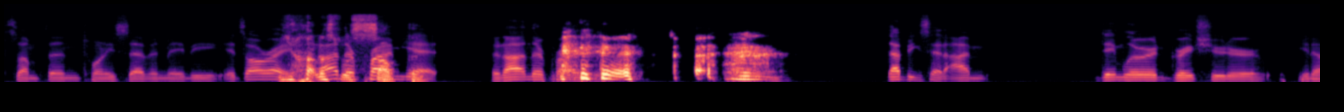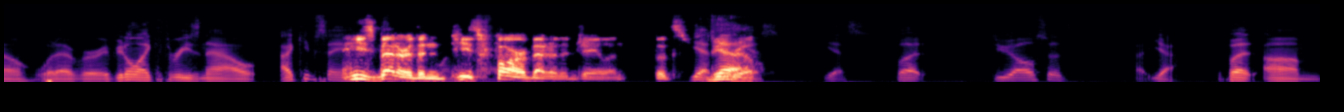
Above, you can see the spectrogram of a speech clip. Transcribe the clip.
something 27 maybe. It's all right. Giannis They're not in their was prime something. yet. They're not in their prime. that being said, I'm Dame Lillard, great shooter. You know, whatever. If you don't like threes now, I keep saying he's threes better than he's far better than Jaylen. Let's Yes, be Yeah. real. yes, yes. But do you also, yeah. But um,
